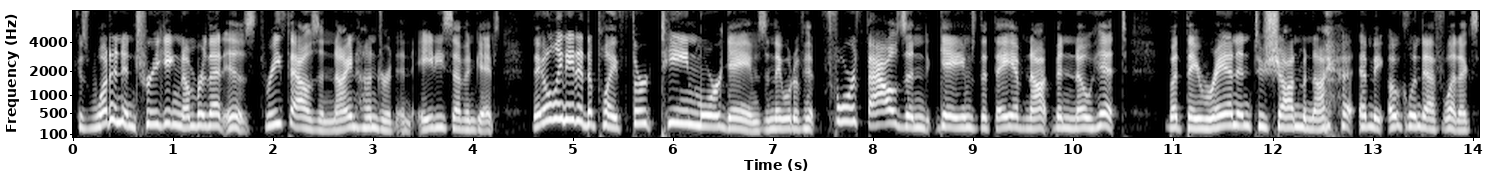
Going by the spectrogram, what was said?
because what an intriguing number that is 3,987 games. They only needed to play 13 more games and they would have hit 4,000 games that they have not been no hit. But they ran into Sean Manaea and the Oakland Athletics,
